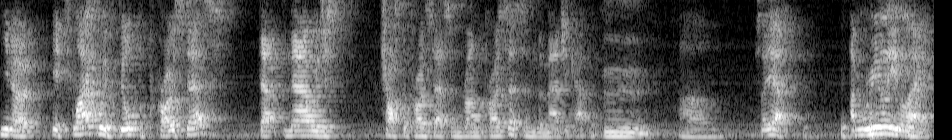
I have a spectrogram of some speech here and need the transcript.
you know it's like we've built the process that now we just trust the process and run the process and the magic happens. Um, so yeah, I'm really like,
